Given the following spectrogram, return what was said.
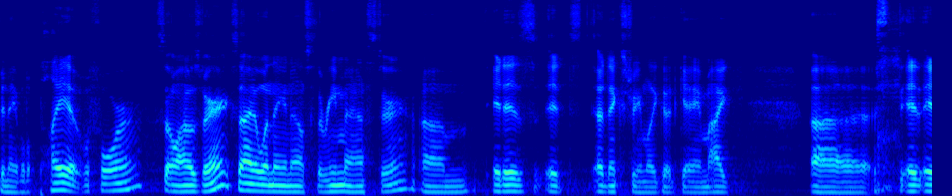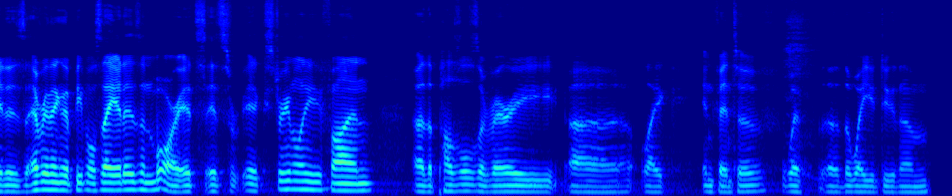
been able to play it before, so I was very excited when they announced the remaster. Um, it is it's an extremely good game. I uh, it, it is everything that people say it is and more. It's it's extremely fun. Uh, the puzzles are very uh like inventive with uh, the way you do them,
